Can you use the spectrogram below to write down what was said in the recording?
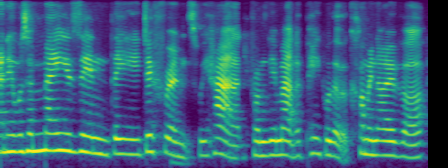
And it was amazing the difference we had from the amount of people that were coming over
